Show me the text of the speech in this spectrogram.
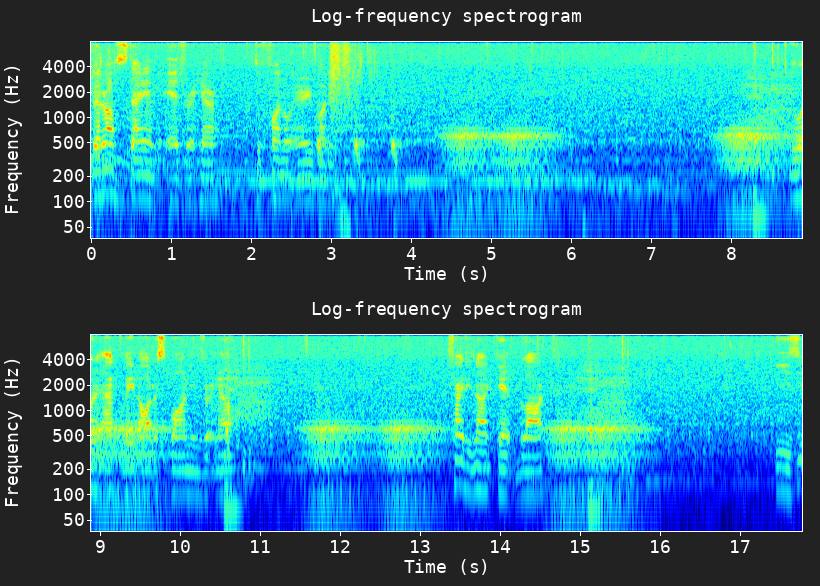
Better off standing on the edge right here to funnel everybody. Want to activate all the spawnings right now. Try to not get blocked. Easy.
